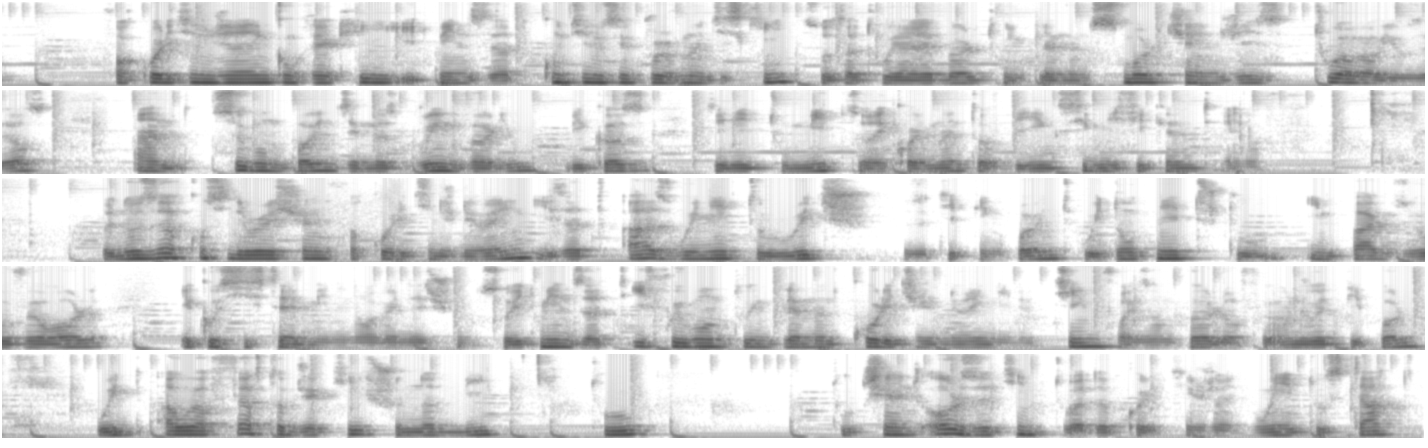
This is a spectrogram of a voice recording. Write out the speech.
For quality engineering concretely, it means that continuous improvement is key so that we are able to implement small changes to our users. And second point, they must bring value because they need to meet the requirement of being significant enough. Another consideration for quality engineering is that as we need to reach the tipping point, we don't need to impact the overall ecosystem in an organization. So it means that if we want to implement quality engineering in a team, for example, of 100 people, with our first objective should not be to to change all the team to adopt quality engineering. We need to start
